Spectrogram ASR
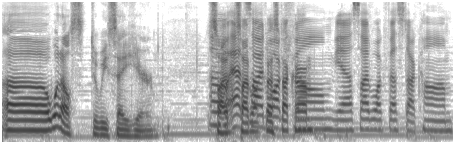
Uh, what else do we say here? Oh, Side- at sidewalkfest.com? Film. Yeah, sidewalkfest.com.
